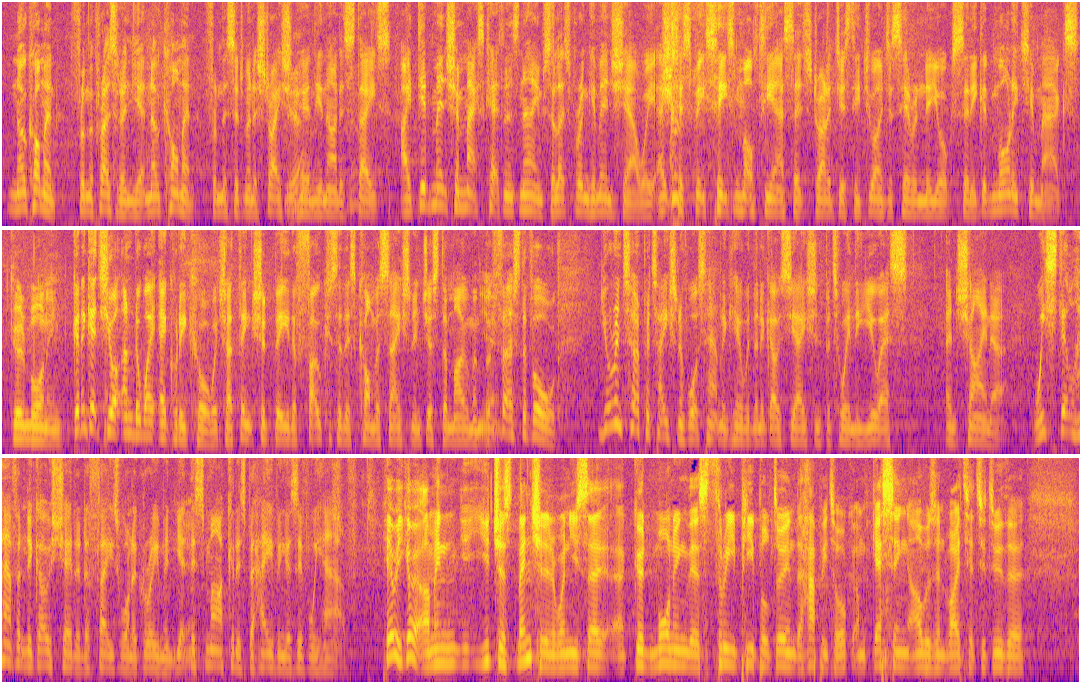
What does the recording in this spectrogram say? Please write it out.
No comment from the president yet. No comment from this administration Yeah, here in the United yeah. States. I did mention Max Kettner's name, so let's bring him in, shall we? HSBC's multi-asset strategist. He joins us here in New York City. Good morning to you, Max. Good morning. Going to get to your underweight equity call, which I think should be the focus of this conversation in just a moment. But first of all, your interpretation of what's happening here with the negotiations between the US and China. We still haven't negotiated a phase one agreement, yet this market is behaving as if we have. Here we go. I mean, you just mentioned it when you say, uh, Good morning, there's three people doing the happy talk. I'm guessing I was invited to do the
